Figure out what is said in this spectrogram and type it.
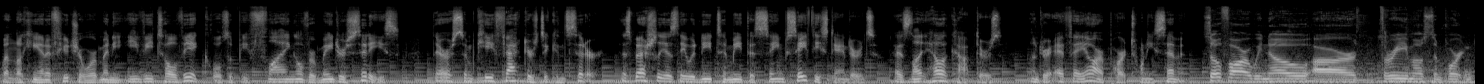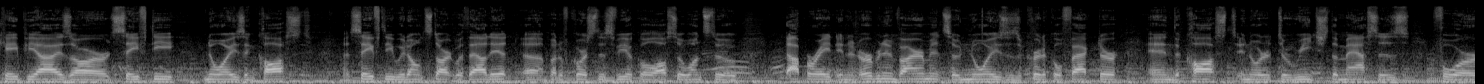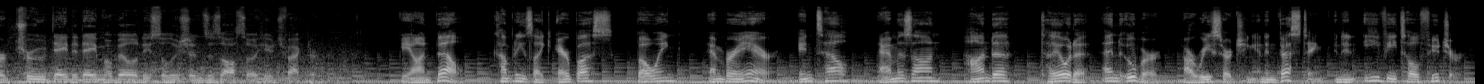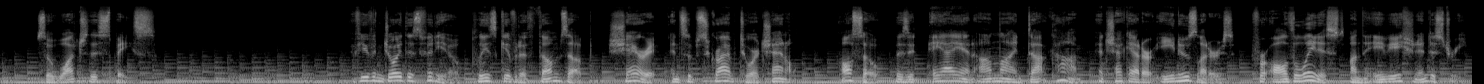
When looking at a future where many eVTOL vehicles would be flying over major cities, there are some key factors to consider, especially as they would need to meet the same safety standards as light helicopters under FAR Part 27. So far, we know our three most important KPIs are safety, noise, and cost. Uh, safety, we don't start without it, uh, but of course this vehicle also wants to operate in an urban environment, so noise is a critical factor, and the cost in order to reach the masses for true day-to-day -day mobility solutions is also a huge factor. Beyond Bell, companies like Airbus, Boeing, Embraer, Intel, Amazon, Honda, Toyota, and Uber are researching and investing in an eVTOL future, so watch this space. If you've enjoyed this video, please give it a thumbs up, share it, and subscribe to our channel. Also, visit ainonline.com and check out our e-newsletters for all the latest on the aviation industry.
